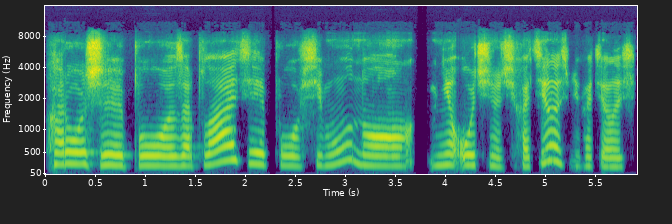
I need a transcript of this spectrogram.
хорошие по зарплате, по всему, но мне очень-очень хотелось, мне хотелось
